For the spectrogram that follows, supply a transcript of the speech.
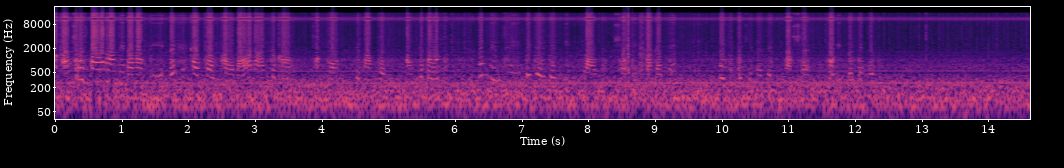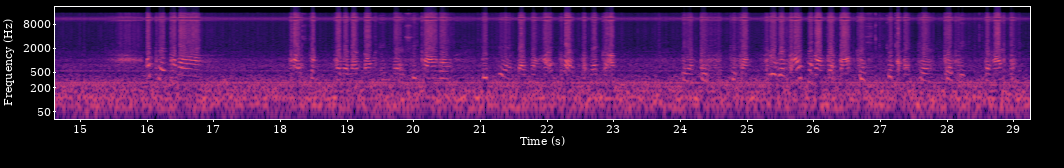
Anschluss daran haben Sie dann noch die Möglichkeit, zollfreie Waren einzukaufen. Unser gesamtes Angebot. Nehmen Sie bitte den Inflight Shopping Magazin, welches sich in der Sitztasche vor Ihnen befindet. Und circa zwei Stunden vor der Landung in Chicago wir Ihnen dann noch einen kleinen Snack an. Während des gesamten Fluges halten in unseren Bordküchen für Sie bereit.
